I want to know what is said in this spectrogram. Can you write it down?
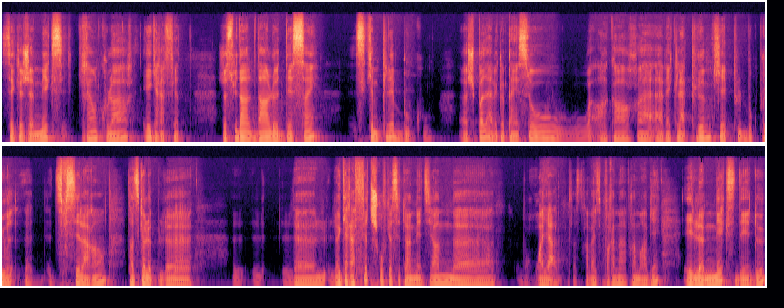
c'est que je mixe crayon de couleur et graphite. Je suis dans, dans le dessin, ce qui me plaît beaucoup. Euh, je ne suis pas avec le pinceau ou encore euh, avec la plume qui est beaucoup plus euh, difficile à rendre. Tandis que le, le, graphite, je trouve que c'est un médium royal. Ça se travaille vraiment, vraiment bien. Et le mix des deux,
